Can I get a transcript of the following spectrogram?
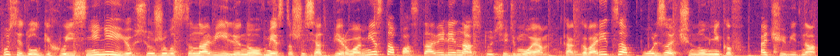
После долгих выяснений ее все же восстановили, но вместо 61 места поставили на 107 -е. Как говорится, польза чиновников очевидна.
